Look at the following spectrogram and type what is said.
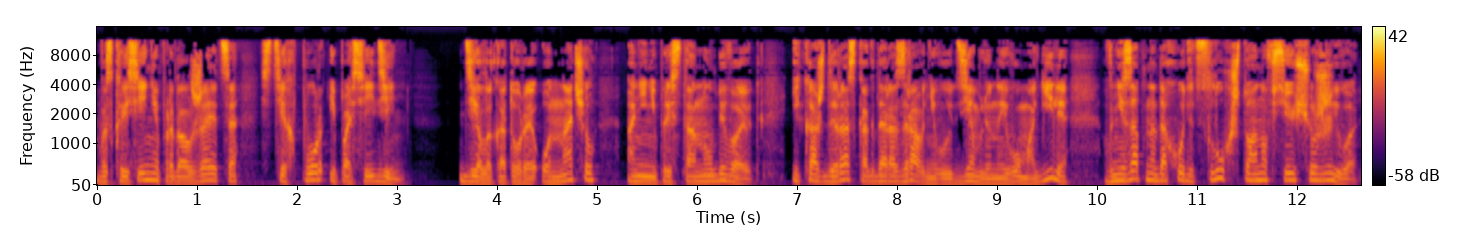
Воскресенье продолжается с тех пор и по сей день. Дело, которое он начал, они непрестанно убивают, и каждый раз, когда разравнивают землю на его могиле, внезапно доходит слух, что оно все еще живо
